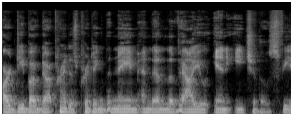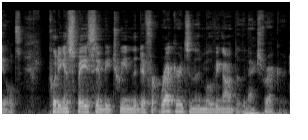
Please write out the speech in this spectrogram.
our debug.print is printing the name and then the value in each of those fields, putting a space in between the different records and then moving on to the next record.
